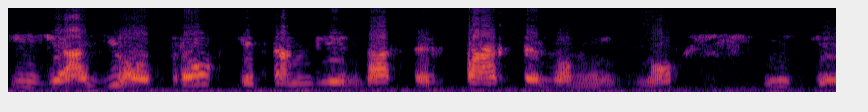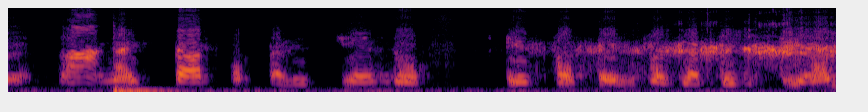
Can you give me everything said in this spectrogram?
y ya hay otro que también va a ser parte de lo mismo y que van a estar fortaleciendo estos centros de atención,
